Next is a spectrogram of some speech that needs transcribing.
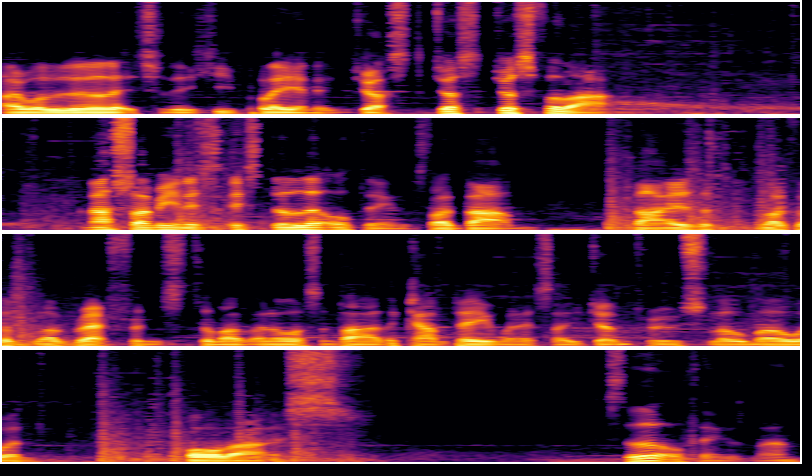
I will literally keep playing it just just just for that. And that's what I mean. It's it's the little things like that. That is a, like a, a reference to like an awesome part of the campaign when it's like jump through slow mo and all that. It's it's the little things, man.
